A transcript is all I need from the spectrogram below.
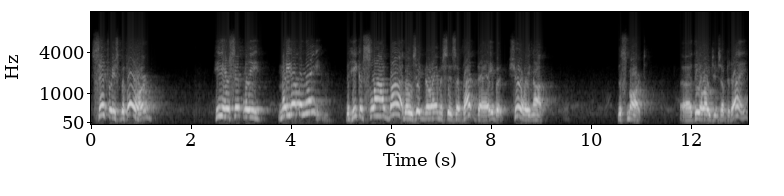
centuries before, he has simply made up a name that he could slide by those ignoramuses of that day, but surely not the smart uh, theologians of today.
